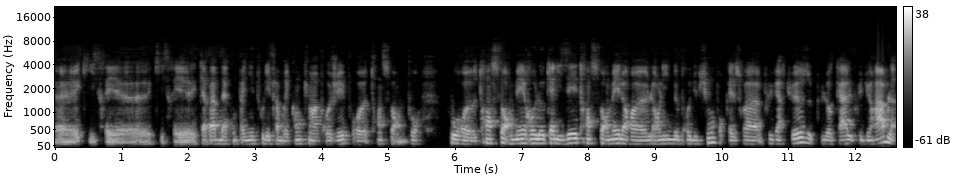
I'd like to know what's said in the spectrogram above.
euh, qui serait, euh, qui serait capable d'accompagner tous les fabricants qui ont un projet pour euh, transformer, pour pour transformer, relocaliser, transformer leur, leur ligne de production pour qu'elle soit plus vertueuse, plus locale, plus durable,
